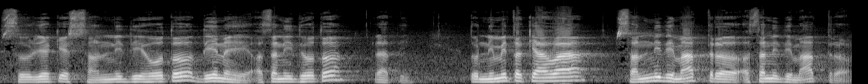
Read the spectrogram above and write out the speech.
सूर्य के सन्निधि हो तो दिन है, असन्निधि हो तो रात्रि। तो निमित्त क्या हुआ? सन्निधि मात्र, असन्निधि मात्र।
